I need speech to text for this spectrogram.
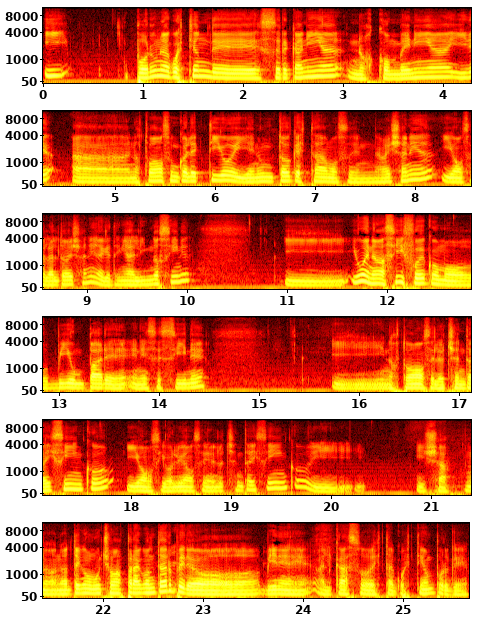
Y por una cuestión de cercanía nos convenía ir a... Nos tomamos un colectivo y en un toque estábamos en Avellaneda, íbamos al Alto Avellaneda que tenía lindo cine. Y, y bueno, así fue como vi un par en, en ese cine. Y nos tomamos el 85, íbamos y volvíamos en el 85 y, y ya. No, no tengo mucho más para contar, pero viene al caso esta cuestión porque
